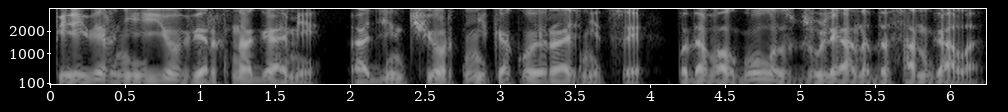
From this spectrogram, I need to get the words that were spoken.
Переверни ее вверх ногами. Один черт, никакой разницы, подавал голос Джулиана де Сангала.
